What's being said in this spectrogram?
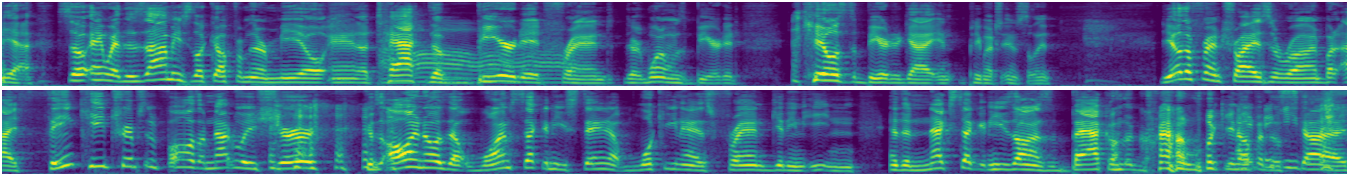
Yeah. So anyway, the zombies look up from their meal and attack the bearded friend. One of them was bearded, kills the bearded guy in, pretty much instantly. The other friend tries to run, but I think he trips and falls. I'm not really sure because all I know is that one second he's standing up looking at his friend getting eaten, and the next second he's on his back on the ground looking I up at the sky.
